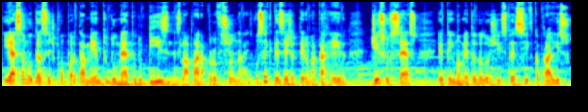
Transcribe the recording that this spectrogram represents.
e essa mudança de comportamento do método business lá para profissionais. Você que deseja ter uma carreira de sucesso, eu tenho uma metodologia específica para isso,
